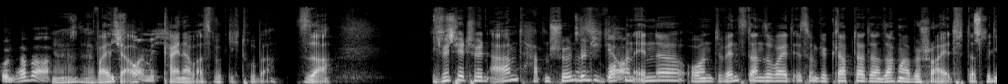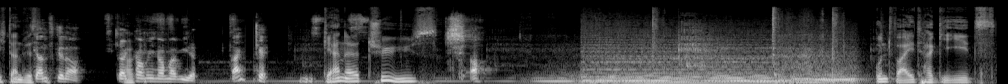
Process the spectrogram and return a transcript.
Wunderbar. Ja, da weiß Ich ja auch keiner was wirklich drüber. So. Ich wünsche dir einen schönen Abend, hab ein schönes auch. Wochenende und wenn es dann soweit ist und geklappt hat, dann sag mal Bescheid. Das will ich dann wissen. Ganz genau. Dann Okay. komme ich nochmal wieder. Danke. Gerne. Tschüss. Ciao. Und weiter geht's.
